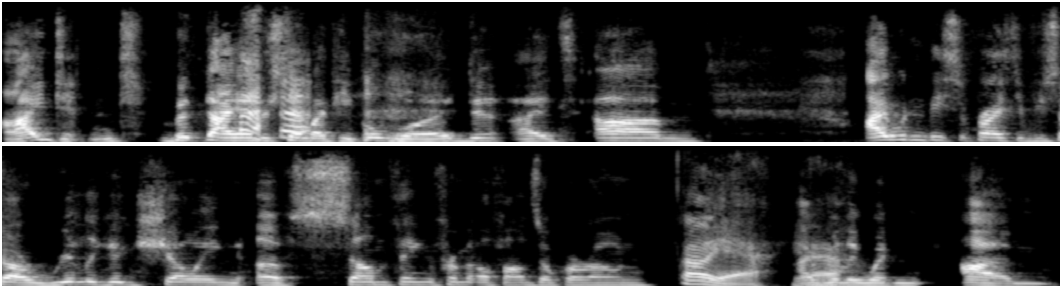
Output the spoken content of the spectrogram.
I didn't, but I understand why people would. I, um, I wouldn't be surprised if you saw a really good showing of something from Alfonso Cuarón. Oh yeah, yeah. I really wouldn't. Um,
